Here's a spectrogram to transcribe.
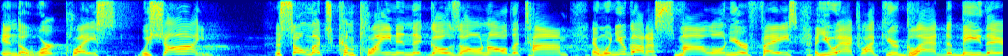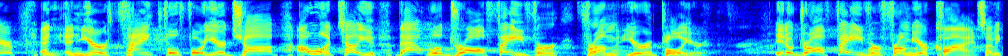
in the workplace, we shine. There's so much complaining that goes on all the time. And when you got a smile on your face and you act like you're glad to be there and, and you're thankful for your job, I want to tell you that will draw favor from your employer. It'll draw favor from your clients. I mean,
